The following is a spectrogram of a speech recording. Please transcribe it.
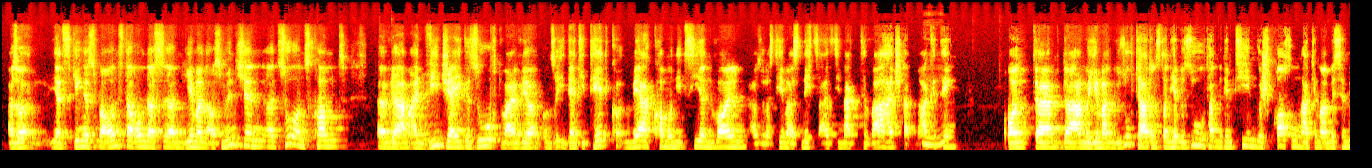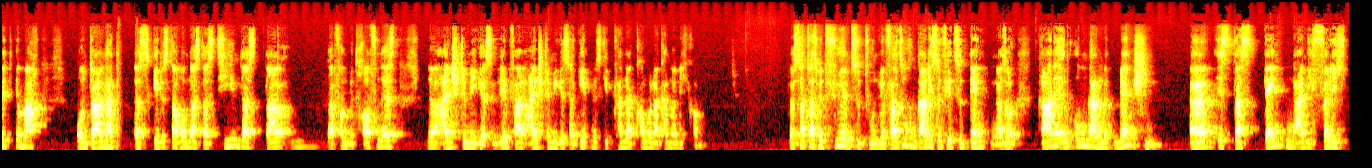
Also jetzt ging es bei uns darum, dass ähm, jemand aus München äh, zu uns kommt wir haben einen VJ gesucht, weil wir unsere Identität mehr kommunizieren wollen. Also das Thema ist nichts als die nackte Wahrheit statt Marketing. Mhm. Und äh, da haben wir jemanden gesucht, der hat uns dann hier besucht, hat mit dem Team gesprochen, hat hier mal ein bisschen mitgemacht. Und dann hat das, geht es darum, dass das Team, das da davon betroffen ist, ein einstimmiges, in dem Fall einstimmiges Ergebnis gibt, kann er kommen oder kann er nicht kommen. Das hat was mit Fühlen zu tun. Wir versuchen gar nicht so viel zu denken. Also gerade im Umgang mit Menschen äh, ist das Denken eigentlich völlig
